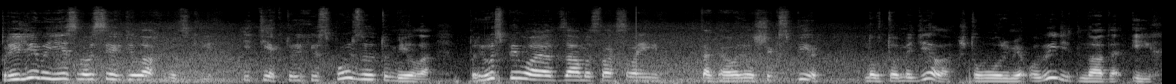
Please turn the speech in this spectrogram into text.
Приливы есть во всех делах людских, и те, кто их использует умело, преуспевают в замыслах своих. Так говорил Шекспир. Но в том и дело, что вовремя увидеть надо их.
